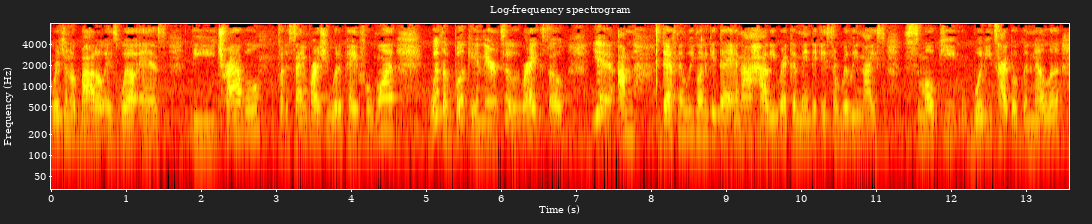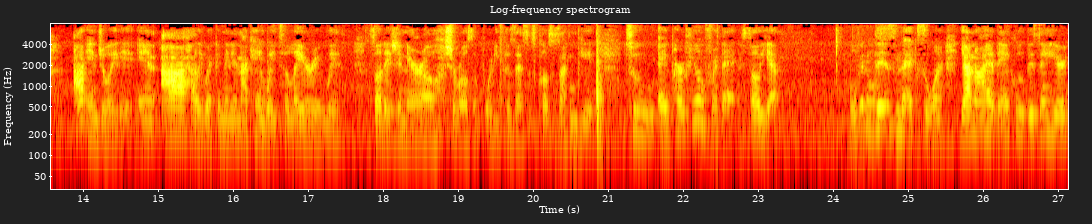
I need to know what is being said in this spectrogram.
original bottle as well as the travel for the same price you would have paid for one with a book in there too right? So yeah i'm definitely going to get that and i highly recommend it. It's a really nice smoky woody type of vanilla. I enjoyed it and i highly recommend it and i can't wait to layer it with Sol de Janeiro Cheirosa 40 because that's as close as i can get to a perfume for that. So yeah moving on. This next one y'all know i had to include this in here.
